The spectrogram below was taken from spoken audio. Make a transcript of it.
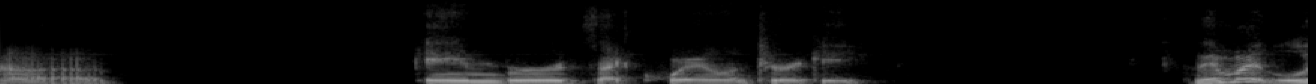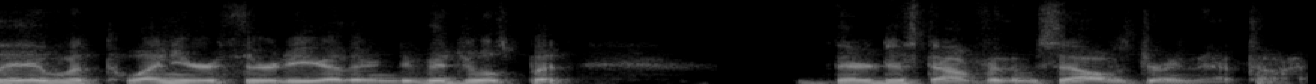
uh, game birds like quail and turkey, they might live with 20 or 30 other individuals, but they're just out for themselves during that time.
